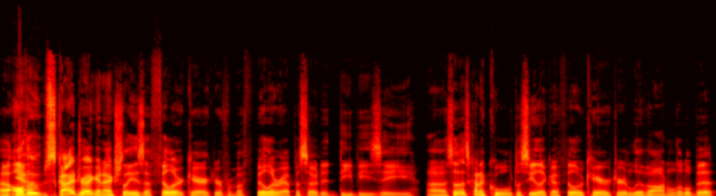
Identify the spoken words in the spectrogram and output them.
Uh, Yeah. Although Sky Dragon actually is a filler character from a filler episode in DBZ, uh, so that's kind of cool to see like a filler character live on a little bit.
